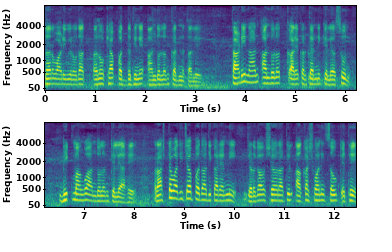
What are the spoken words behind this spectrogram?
दरवाढीविरोधात अनोख्या पद्धतीने आंदोलन करण्यात आले. ताडी नान आंदोलन कार्यकर्त्यांनी केले असून भीक मागो आंदोलन केले आहे. राष्ट्रवादीच्या पदाधिकाऱ्यांनी जळगाव शहरातील आकाशवाणी चौक येथे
